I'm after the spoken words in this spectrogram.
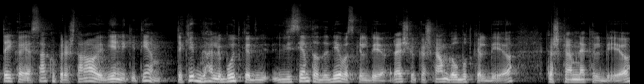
tai, ką jie sako, prieštarauja vieni kitiem, tai kaip gali būti, kad visiems tada Dievas kalbėjo? Reiškia, kažkam galbūt kalbėjo, kažkam nekalbėjo,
